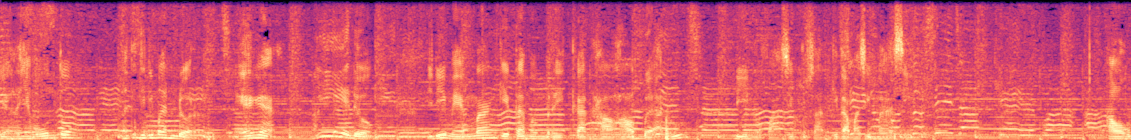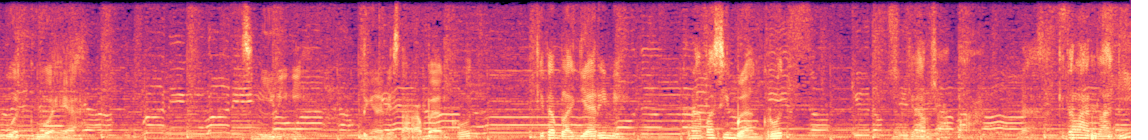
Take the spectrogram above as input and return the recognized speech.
Jangan hanya menguntung nanti jadi mandor ya enggak iya dong. Jadi memang kita memberikan hal-hal baru di inovasi perusahaan kita masing-masing. Kalau buat gue ya sendiri nih dengan ada setara bangkrut kita belajarin nih kenapa sih bangkrut? Dan kita harus apa? Nah kita lari lagi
